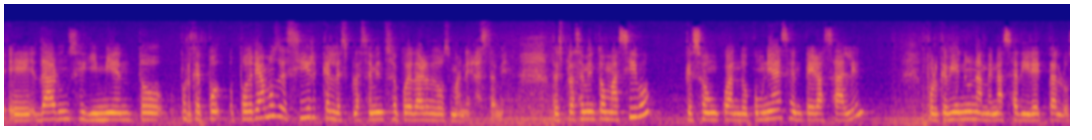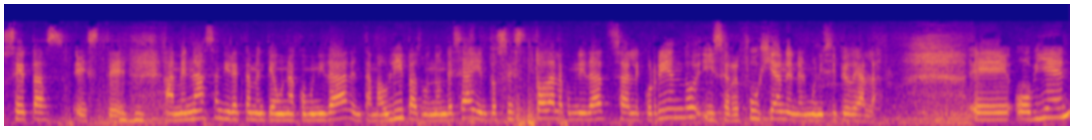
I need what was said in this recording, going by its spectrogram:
eh, dar un seguimiento, porque podríamos decir que el desplazamiento se puede dar de dos maneras también. Desplazamiento masivo, que son cuando comunidades enteras salen, porque viene una amenaza directa, los Zetas este, amenazan directamente a una comunidad en Tamaulipas o en donde sea, y entonces toda la comunidad sale corriendo y se refugian en el municipio de Alado. Eh, o bien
